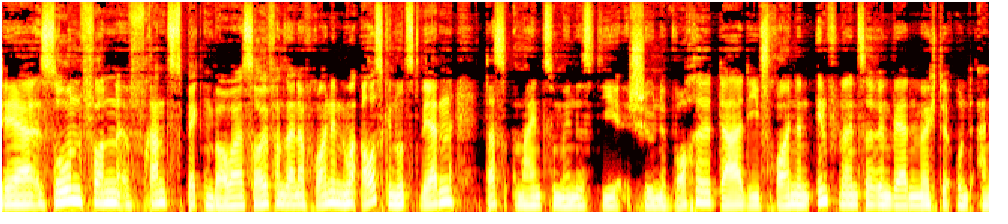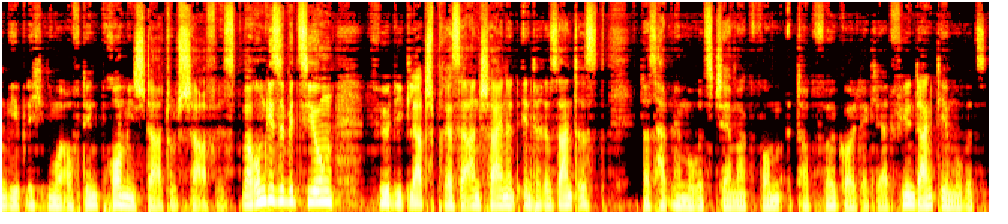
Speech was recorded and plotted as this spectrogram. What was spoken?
Der Sohn von Franz Beckenbauer soll von seiner Freundin nur ausgenutzt werden. Das meint zumindest die schöne Woche, da die Freundin Influencerin werden möchte und angeblich nur auf den Promi-Status scharf ist. Warum diese Beziehung für die Klatschpresse anscheinend interessant ist, das hat mir Moritz Czermak vom Topf voll Gold erklärt. Vielen Dank dir, Moritz.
